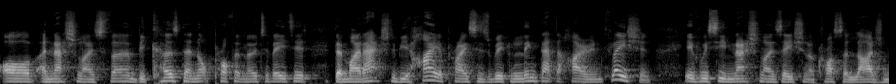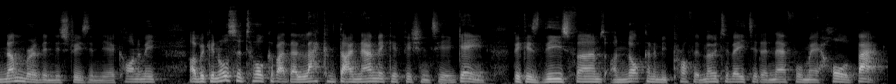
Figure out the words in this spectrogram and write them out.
of a nationalized firm because they're not profit motivated. There might actually be higher prices. We can link that to higher inflation if we see nationalization across a large number of industries in the economy. And we can also talk about the lack of dynamic efficiency again because these firms are not going to be profit motivated and therefore may hold back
